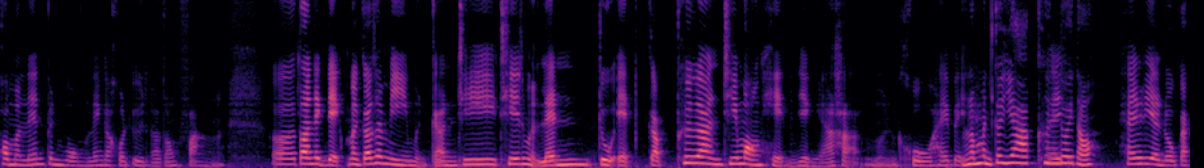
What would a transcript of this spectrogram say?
พอมันเล่นเป็นวงเล่นกับคนอื่นเราต้องฟัง ออตอนเด็กๆ มันก็จะมีเหมือนกันที่ที่เหมือนเล่นดูเอ็ดกับเพื่อนที่มองเห็นอย่างเงี้ยค่ะ เหมือนครูให้ไปแล้วมันก็ยากขึ้นด้วยเนาะให้เรียนรู้กัน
